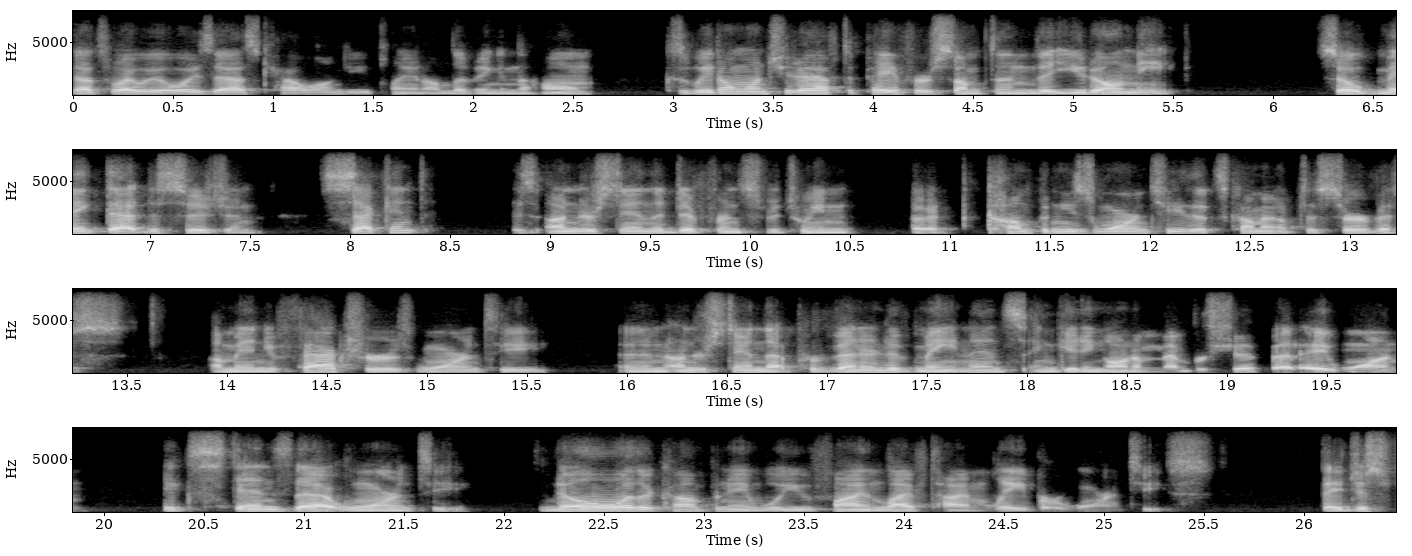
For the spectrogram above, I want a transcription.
That's why we always ask, how long do you plan on living in the home? Because we don't want you to have to pay for something that you don't need. So make that decision. Second is understand the difference between a company's warranty that's come up to service a manufacturer's warranty and understand that preventative maintenance and getting on a membership at A1 extends that warranty. No other company will you find lifetime labor warranties. They just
